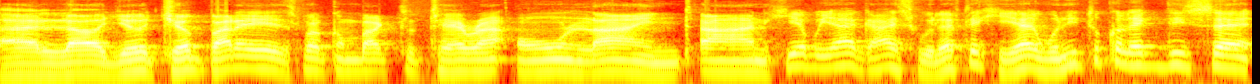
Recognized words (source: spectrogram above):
Hello YouTube buddies, welcome back to Tera Online. And here we are guys, we left it here, we need to collect these uh,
